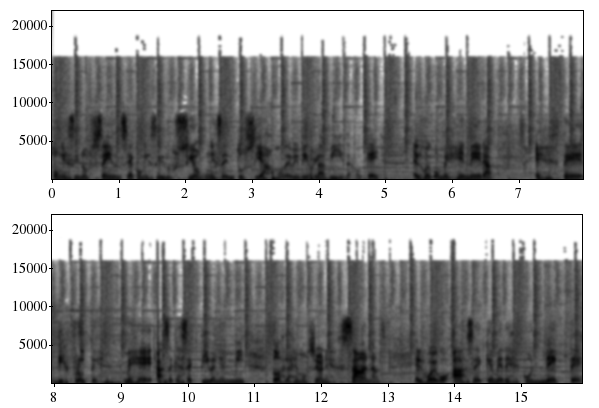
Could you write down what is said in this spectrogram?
con esa inocencia, con esa ilusión, con ese entusiasmo de vivir la vida, ¿ok? El juego me genera este disfrute, me hace que se activen en mí todas las emociones sanas. El juego hace que me desconecte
